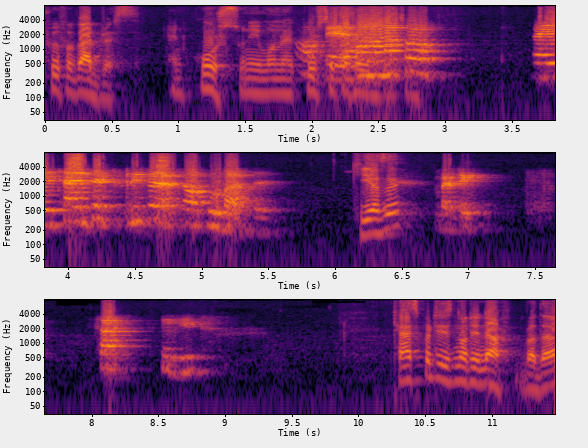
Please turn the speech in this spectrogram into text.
proof of address course উনি মনে হয় কি আছে? Transport is not enough brother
